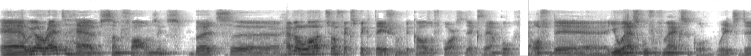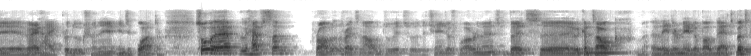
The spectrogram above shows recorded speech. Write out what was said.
Uh, we already have some foundings, but uh, have a lot of expectation because, of course, the example of the U.S. Gulf of Mexico with the very high production in, in the quarter. So uh, we have some problems right now due to the change of government, but uh, we can talk later maybe about that. But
